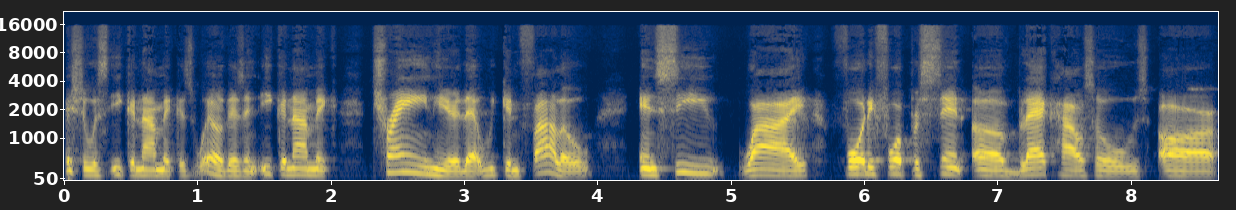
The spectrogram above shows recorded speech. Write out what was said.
racial, it's economic as well. There's an economic train here that we can follow and see why 44% of black households are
